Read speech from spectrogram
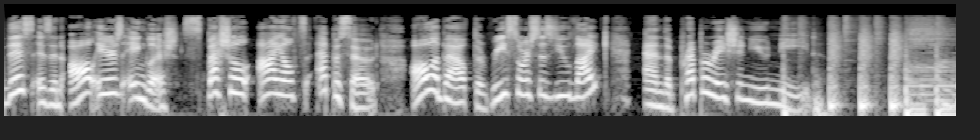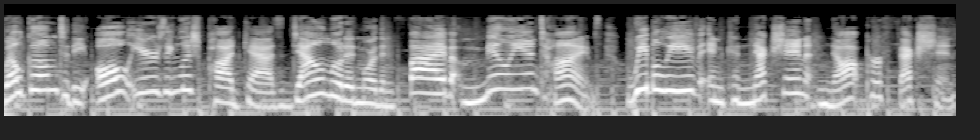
This is an All Ears English special IELTS episode, all about the resources you like and the preparation you need. Welcome to the All Ears English podcast, downloaded more than 5 million times. We believe in connection, not perfection.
